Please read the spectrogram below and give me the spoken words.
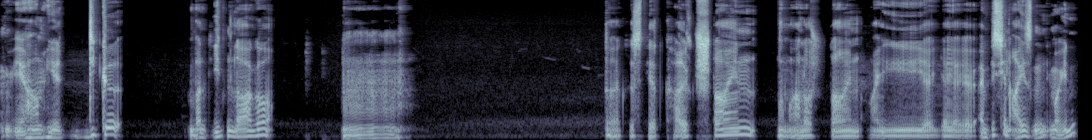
Wir haben hier dicke Banditenlager. Äh, da existiert Kalkstein. Normaler Stein. Ei, ei, ei, ein bisschen Eisen, immerhin.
